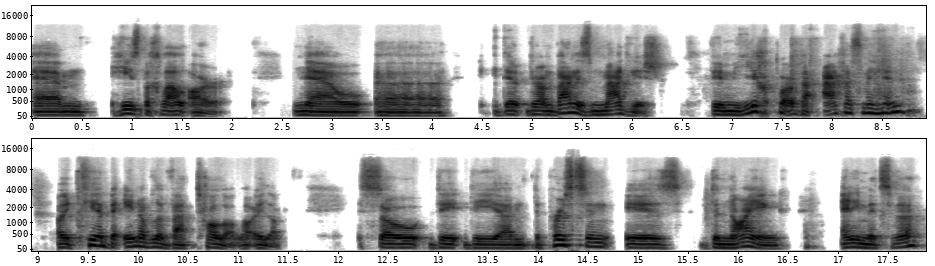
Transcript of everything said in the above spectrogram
Um, he's bechlal ar. Now uh, the, the Ramban is madgish. Vim yichpor ba'achas mehen so the the um, the person is denying any mitzvah,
